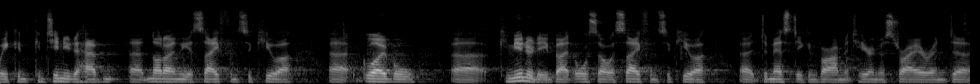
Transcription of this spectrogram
we can continue to have uh, not only a safe and secure uh, global uh, community, but also a safe and secure uh, domestic environment here in Australia. And uh,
